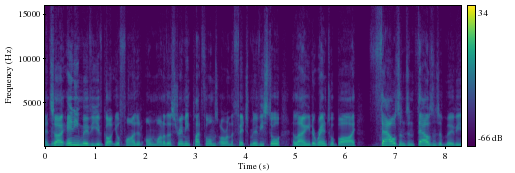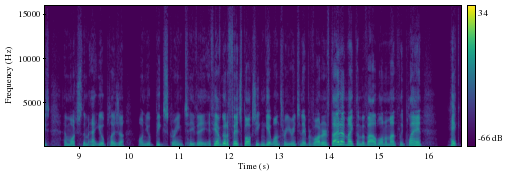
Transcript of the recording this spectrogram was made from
And so any movie you've got, you'll find it on one of the streaming platforms or on the Fetch Movie Store, allowing you to rent or buy thousands and thousands of movies and watch them at your pleasure on your big screen TV. If you haven't got a Fetch box, you can get one through your internet provider. And if they don't make them available on a monthly plan, heck,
